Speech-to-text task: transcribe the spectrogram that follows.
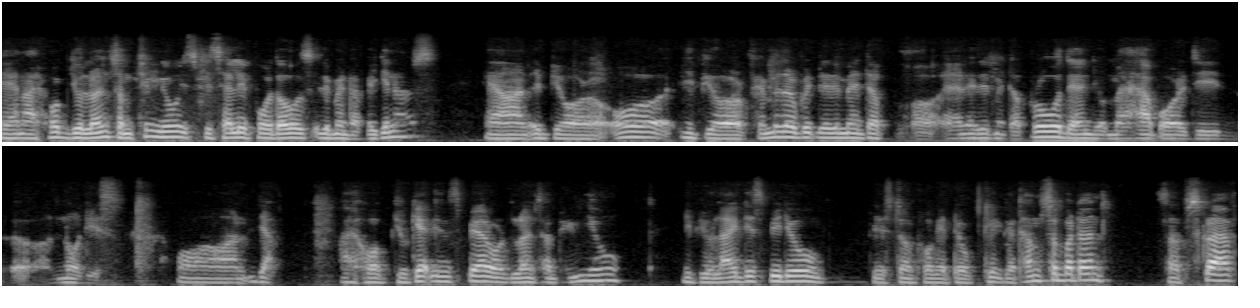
and i hope you learned something new especially for those elementor beginners. And if you're or if you're familiar with elementor uh, and elementor pro then you may have already uh, noticed on yeah i hope you get inspired or learn something new. If you like this video please don't forget to click the thumbs up button subscribe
